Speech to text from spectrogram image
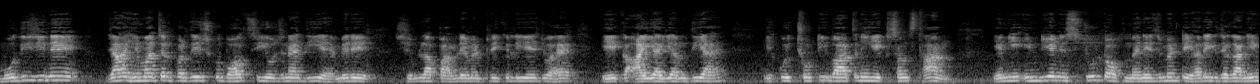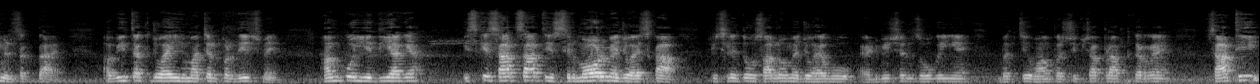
मोदी जी ने जहाँ हिमाचल प्रदेश को बहुत सी योजनाएँ दी है, मेरे शिमला पार्लियामेंट्री के लिए जो है, एक आईआईएम दिया है। ये कोई छोटी बात नहीं, एक संस्थान, यानी इंडियन इंस्टीट्यूट ऑफ़ मैनेजमेंट हर एक जगह नहीं मिल सकता है। अभी तक जो है हिमाचल प्रदेश में हमको ये दिया गया। इसके साथ साथ ये सिरमौर में जो है इसका पिछले दो सालों में जो है वो एडमिशन हो गई हैं। बच्चे वहाँ पर शिक्षा प्राप्त कर रहे हैं। साथ ही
